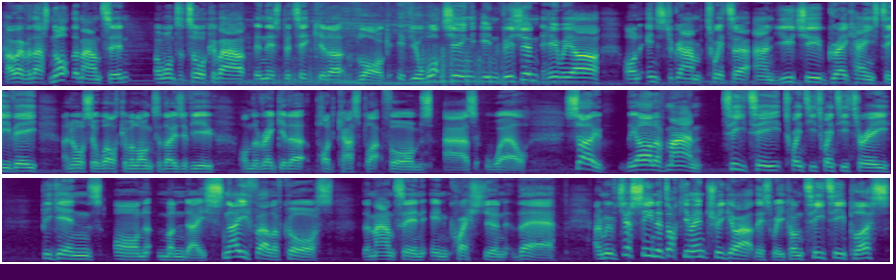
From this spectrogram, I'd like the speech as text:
However, that's not the mountain I want to talk about in this particular vlog. If you're watching in vision, here we are on Instagram, Twitter and YouTube, Greg Haines TV, and also welcome along to those of you on the regular podcast platforms as well. So, the Isle of Man TT 2023 begins on Monday. Snaefell, of course, the mountain in question there. And we've just seen a documentary go out this week on TT Plus,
